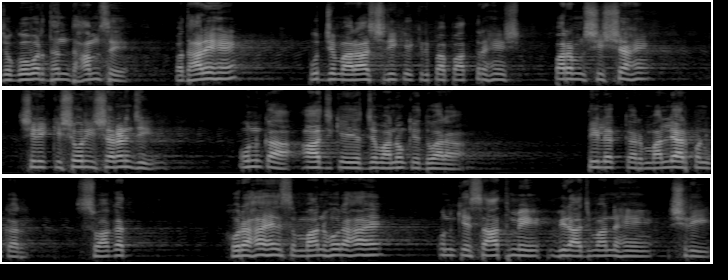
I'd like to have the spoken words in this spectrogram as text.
जो गोवर्धन धाम से पधारे हैं, पूज्य महाराज श्री के कृपा पात्र हैं, परम शिष्य हैं, श्री किशोरी शरण जी, उनका आज के यजमानों के द्वारा तिलक कर माल्यार्पण कर स्वागत हो रहा है, सम्मान हो रहा है। उनके साथ में विराजमान हैं श्री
